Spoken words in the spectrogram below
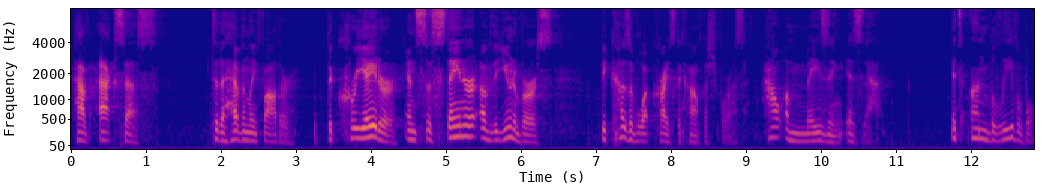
have access to the Heavenly Father, the creator and sustainer of the universe, because of what Christ accomplished for us. How amazing is that? It's unbelievable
